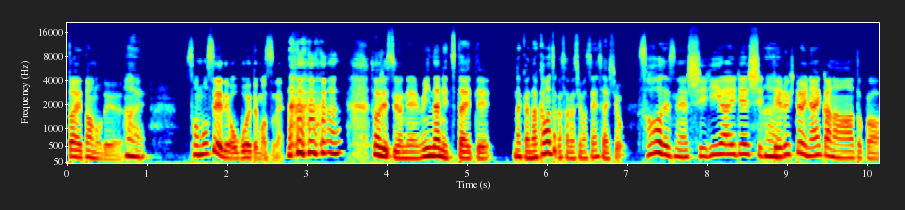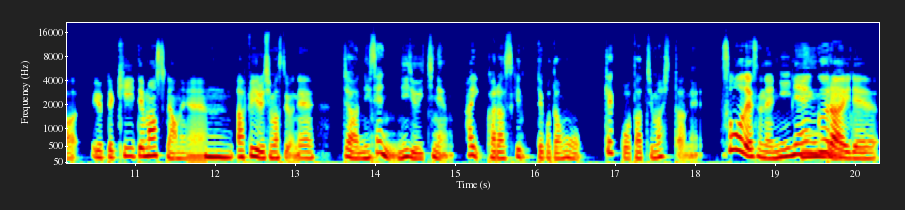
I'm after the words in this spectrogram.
伝えたので、はい。そのせいで覚えてますね そうですよね。みんなに伝えて。なんか仲間とか探しません？最初。そうですね知り合いで知ってる人いないかなとか言って聞いてましたね、うん。アピールしますよね。じゃあ2021年はいから好きってことはもう結構経ちましたねそうですね2年ぐらいで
